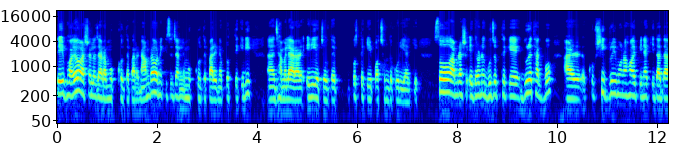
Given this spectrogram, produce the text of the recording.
তো এই ভয়েও আসলে যারা মুখ খুলতে পারে না। আমরা অনেক কিছু জানলে মুখ খুলতে পারি না, প্রত্যেকেরই ঝামেলা আর এড়িয়ে চলতে প্রত্যেকেই পছন্দ করি আর কি। সো আমরা এই ধরনের গুজব থেকে দূরে থাকব। আর খুব শীঘ্রই মনে হয় পিনাকি দাদা,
